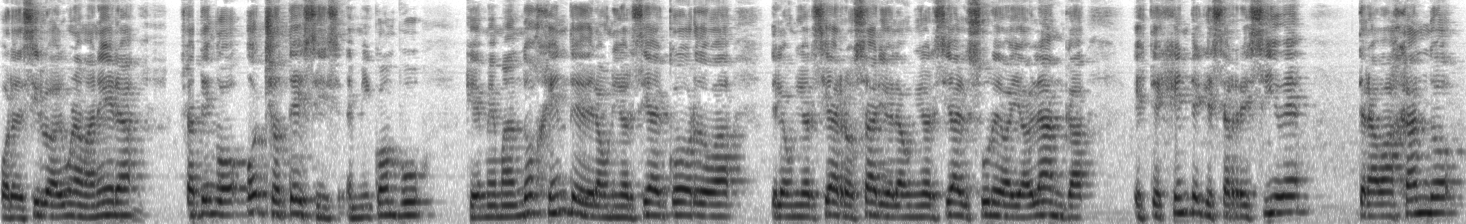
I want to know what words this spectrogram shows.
por decirlo de alguna manera. Ya tengo ocho tesis en mi compu que me mandó gente de la Universidad de Córdoba, de la Universidad de Rosario, de la Universidad del Sur de Bahía Blanca, este, gente que se recibe trabajando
